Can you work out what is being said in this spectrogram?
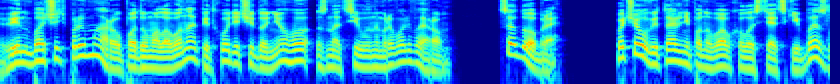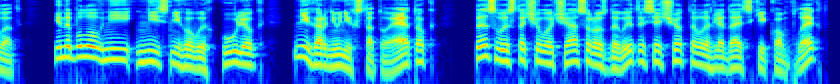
Він бачить примару, подумала вона, підходячи до нього з націленим револьвером. Це добре. Хоча у вітальні панував холостяцький безлад, і не було в ній ні снігових кульок, ні гарнюніх статуеток, Тес вистачило часу роздивитися, що телеглядацький комплект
